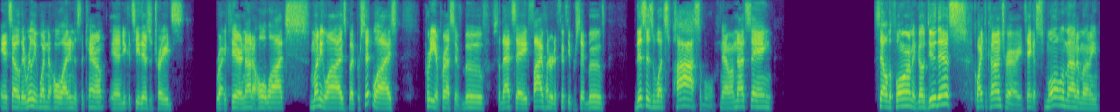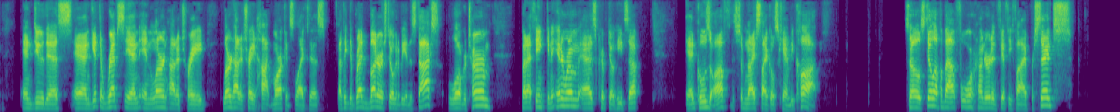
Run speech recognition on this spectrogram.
And so there really wasn't a whole lot in this account. And you can see there's the trades right there. Not a whole lot money wise, but percent wise, pretty impressive move. So that's a 550% move this is what's possible. Now, I'm not saying sell the farm and go do this. Quite the contrary. Take a small amount of money and do this and get the reps in and learn how to trade, learn how to trade hot markets like this. I think the bread and butter is still going to be in the stocks longer term, but I think in the interim, as crypto heats up and cools off, some nice cycles can be caught. So still up about 455%.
